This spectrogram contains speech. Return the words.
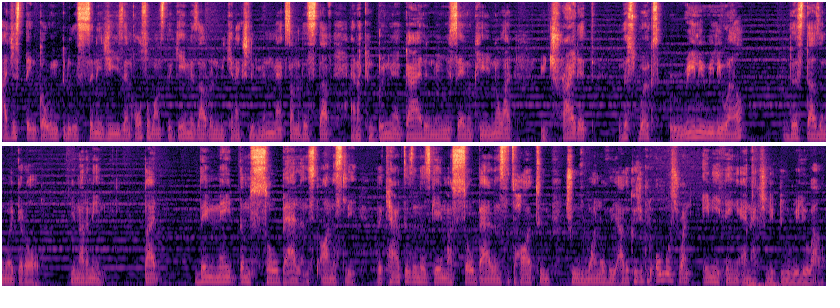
I just think going through the synergies and also once the game is out and we can actually min max some of this stuff and I can bring you a guide and when you're saying, okay, you know what, you tried it, this works really, really well. This doesn't work at all. You know what I mean? But they made them so balanced, honestly the characters in this game are so balanced it's hard to choose one over the other because you could almost run anything and actually do really well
